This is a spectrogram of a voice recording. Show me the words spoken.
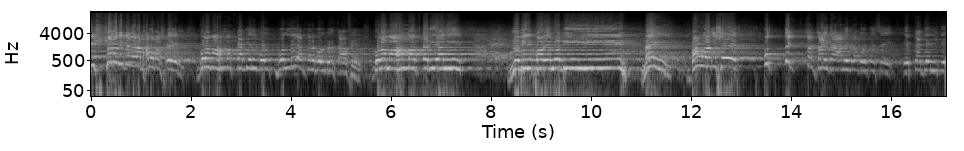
বিশ্বনবীকে যারা ভালোবাসেন। গোলাম আহম্মদ কাদিয়ানি বললেই আপনারা বলবেন কাফের। গোলাম আহম্মদ কাদিয়ানি, নবীর পরে নবী নাই। বাংলাদেশের প্রত্যেকটা জায়গা আলেমরা বলতেছে এ কাদিয়ানিকে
